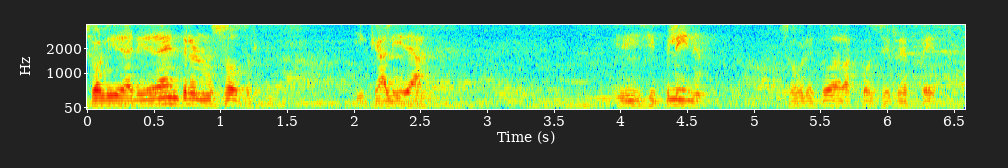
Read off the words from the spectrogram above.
Solidaridad entre nosotros y calidad y disciplina, sobre todas las cosas y respeto.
